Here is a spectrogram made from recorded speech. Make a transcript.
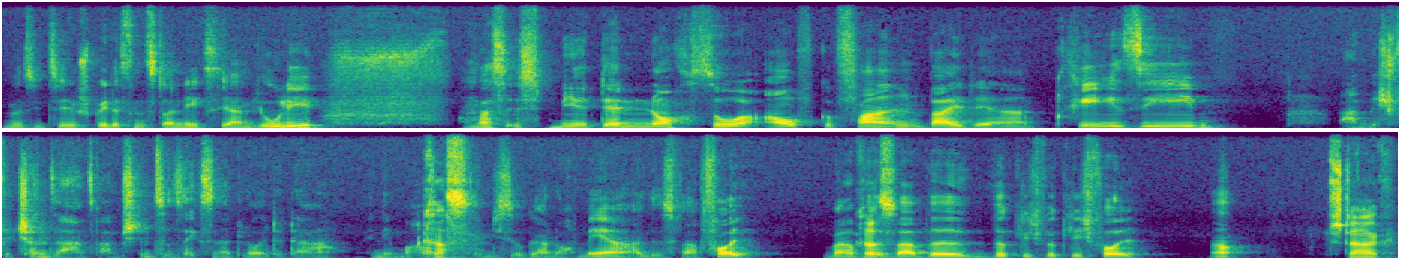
man sieht sie spätestens dann nächstes Jahr im Juli. Und was ist mir denn noch so aufgefallen bei der Presi? Ich würde schon sagen, es waren bestimmt so 600 Leute da in dem Raum. Krass. Wenn nicht sogar noch mehr. Also es war voll. War, war, war wirklich, wirklich voll. Ja. Stark.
